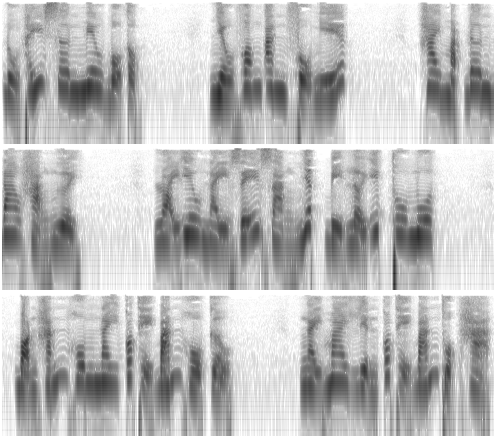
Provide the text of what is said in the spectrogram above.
Đủ thấy sơn miêu bộ tộc. Nhiều vong ăn phụ nghĩa. Hai mặt đơn đao hạng người. Loại yêu này dễ dàng nhất bị lợi ích thu mua. Bọn hắn hôm nay có thể bán hồ cửu. Ngày mai liền có thể bán thuộc hạ.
